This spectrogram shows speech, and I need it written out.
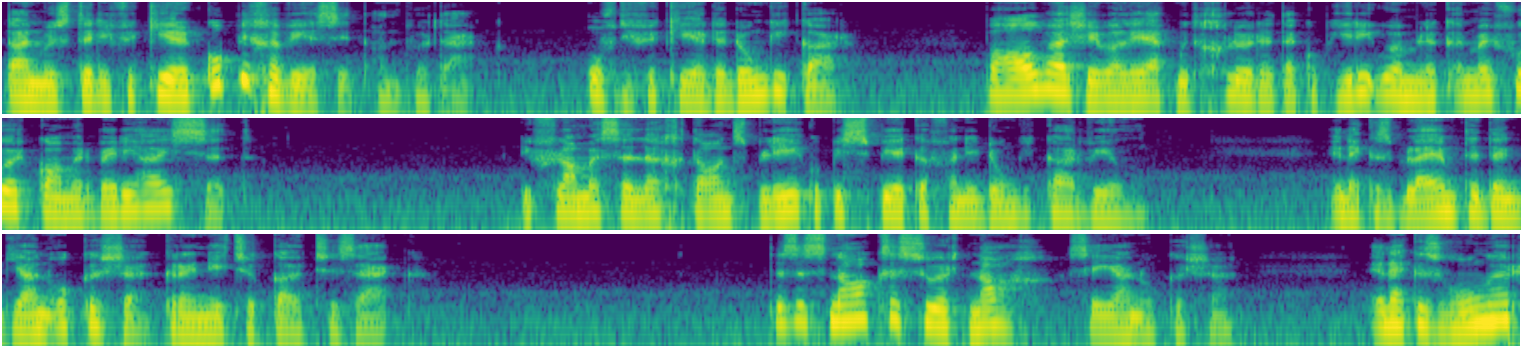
Dan moes dit die verkeerde koppie gewees het, antwoord ek, of die verkeerde donkiekar. Behalwe as jy wil hê ek moet glo dat ek op hierdie oomblik in my voorkamer by die huis sit. Die vlamme se lig dans bleek op die speke van die donkiekar wiel. En ek is bly om te dink Jan Okkerse kry net so koud soos ek. Dis 'n snaakse soort nag, sê Jan Okkerse. En ek is honger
